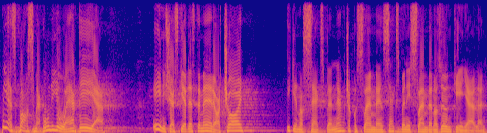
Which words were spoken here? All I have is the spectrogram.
Mi ez, bazd meg, Unió Erdéllyel? Én is ezt kérdeztem erre a csaj. Igen, a szexben, nem csak a slamben, szexben és slamben az önkény ellen.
